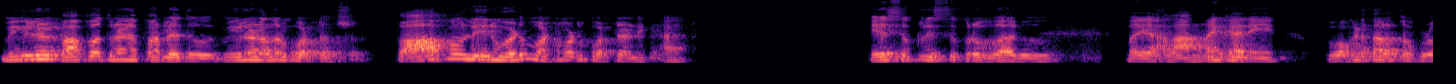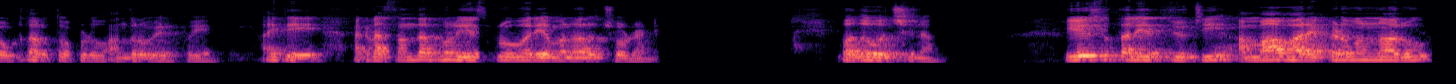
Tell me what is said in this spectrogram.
మిగిలిన పాపత్రులైనా పర్లేదు మిగిలిన అందరూ కొట్టొచ్చు. పాపం లేనివాడు మొట్టమొదటి కొట్టండి అన్నాడు యేసుక్రీస్తు ప్రభు వారు మరి అలా అనగానే ఒకటి తర్వాత ఒకడు ఒకటి తర్వాత ఒకడు అందరూ వెళ్ళిపోయారు. అయితే అక్కడ సందర్భంలో యేసు ప్రభు వారు ఏమన్నారో చూడండి. పదో వచ్చిన యేసు తల ఎత్తి చూచి అమ్మా వారు ఎక్కడ ఉన్నారు?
